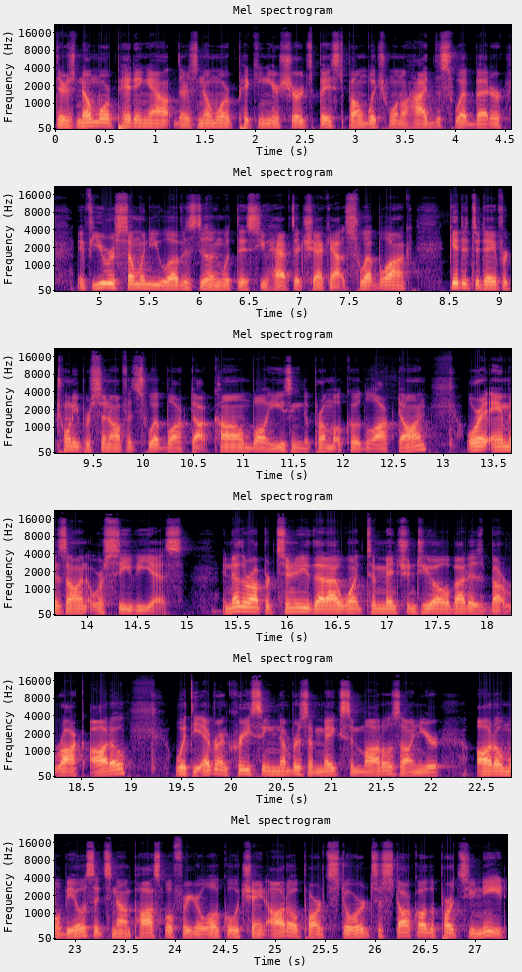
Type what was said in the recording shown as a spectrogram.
There's no more pitting out. There's no more picking your shirts based upon which one will hide the sweat better. If you or someone you love is dealing with this, you have to check out Sweatblock. Get it today for 20% off at sweatblock.com while using the promo code locked on or at Amazon or CVS. Another opportunity that I want to mention to you all about is about Rock Auto. With the ever increasing numbers of makes and models on your automobiles, it's now impossible for your local chain auto parts store to stock all the parts you need.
